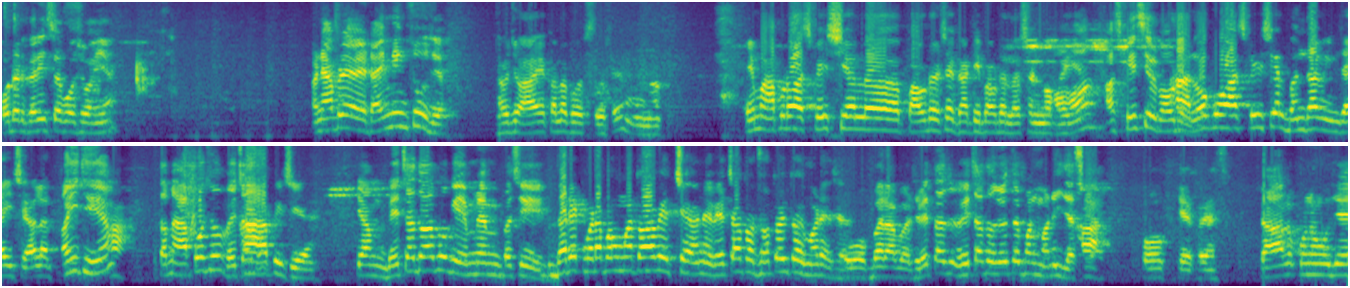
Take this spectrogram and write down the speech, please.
ઓર્ડર કરી શકો છો અહીંયા. અને આપણે ટાઈમિંગ શું છે? હવે જો આ એક અલગ વસ્તુ છે. એમાં આપણો આ સ્પેશિયલ પાવડર છે ઘાટી પાવડર લસણનો આ સ્પેશિયલ પાવડર લોકો આ સ્પેશિયલ બંધાવીને જાય છે અલગ અહીંથી એમ? તમે આપો છો વેચાણ આપી છીએ. કે આમ વેચાતો આપો કે એમને એમ પછી? દરેક વડાપાઉંમાં તો આવે જ છે અને વેચાતો જોતો હોય તોય મળે છે. ઓ બરાબર છે. વેચાતો વેચાતો જોઈતો પણ મળી જશે. ઓકે ફ્રેન્ડ્સ આ લોકોનું જે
